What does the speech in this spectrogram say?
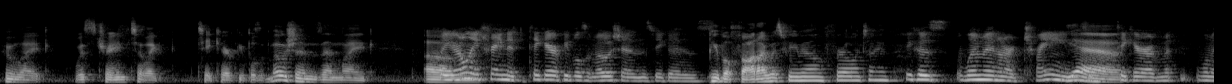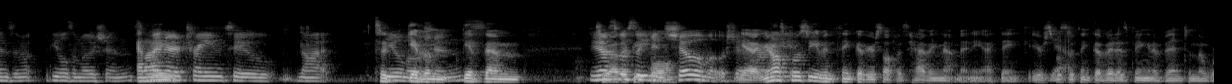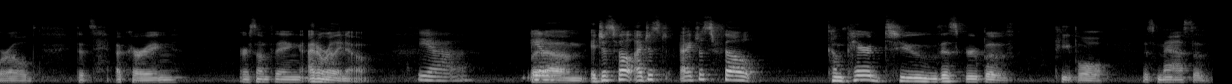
who like was trained to like take care of people's emotions and like um, but you're only trained to take care of people's emotions because people thought I was female for a long time. because women are trained Yeah. to take care of women's people's emotions. And Men I- are trained to not. To give them give them You're not supposed to even people. show emotion. Yeah, you're not supposed to even think of yourself as having that many, I think. You're supposed Yeah. to think of it as being an event in the world that's occurring or something. I don't really know. Yeah. But yeah. um it just felt I just I just felt compared to this group of people, this mass of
